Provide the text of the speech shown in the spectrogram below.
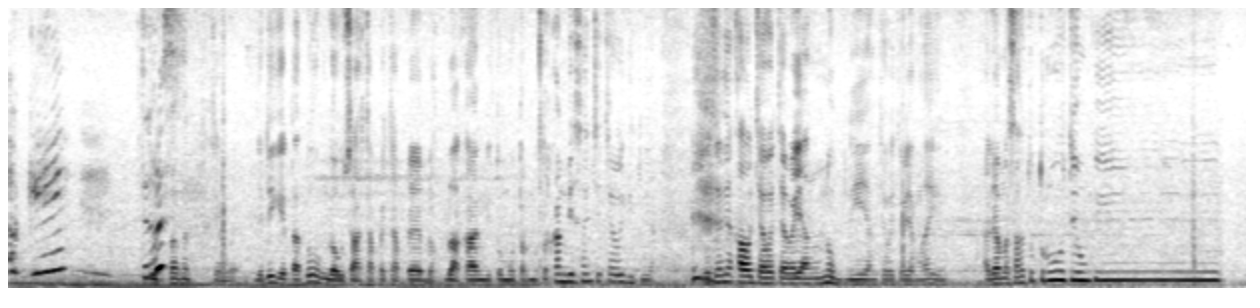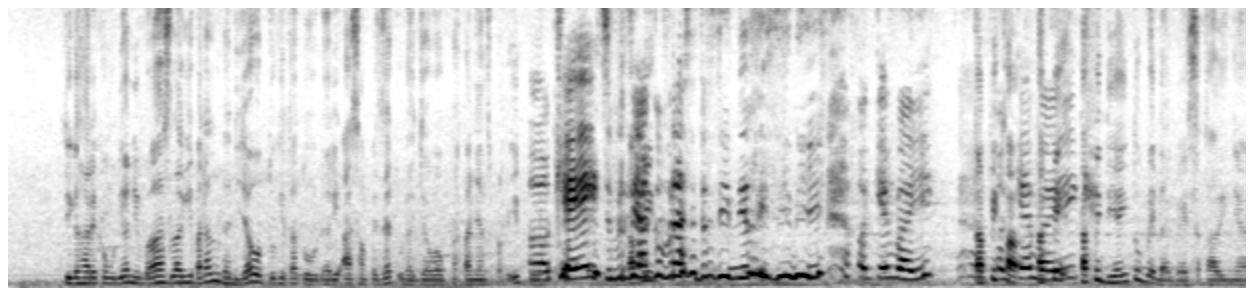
oke. Terus? Good banget cewek. Jadi kita tuh nggak usah capek-capek belak belakan gitu muter-muter. Kan biasanya cewek gitu ya. Biasanya kalau cewek-cewek yang noob nih yang cewek-cewek yang lain ada masalah tuh terus diungkit tiga hari kemudian dibahas lagi padahal udah dijawab tuh kita tuh dari A sampai Z udah jawab pertanyaan seperti itu Oke, seperti Tapi- aku merasa tersindir di sini. Oke, baik. tapi Oke, ka- tapi baik. tapi dia itu beda guys sekalinya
